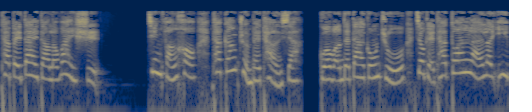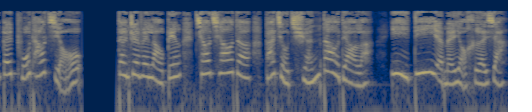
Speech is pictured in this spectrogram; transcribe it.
他被带到了外室。进房后，他刚准备躺下，国王的大公主就给他端来了一杯葡萄酒，但这位老兵悄悄地把酒全倒掉了，一滴也没有喝下，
